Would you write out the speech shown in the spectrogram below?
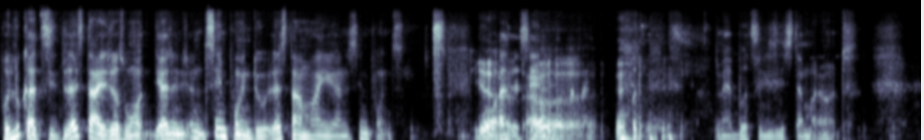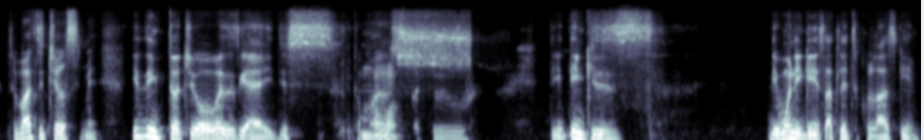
but look at it. Leicester is just one. They're on the same point, though. Leicester and Man U on the same points. Yeah, as I said, uh, my bottle is this time around. So back to Chelsea, man. Do you think Touch or what's this guy? This Thomas. Thomas. Do you think is they won against Atletico last game,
